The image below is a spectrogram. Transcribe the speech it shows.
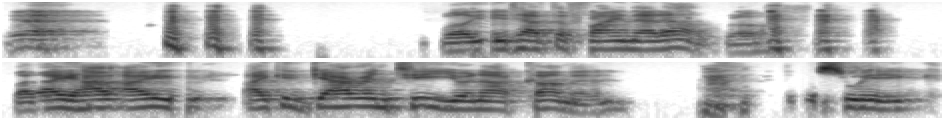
Yeah. Well, you'd have to find that out, bro. But I have, I, I could guarantee you're not coming this week,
